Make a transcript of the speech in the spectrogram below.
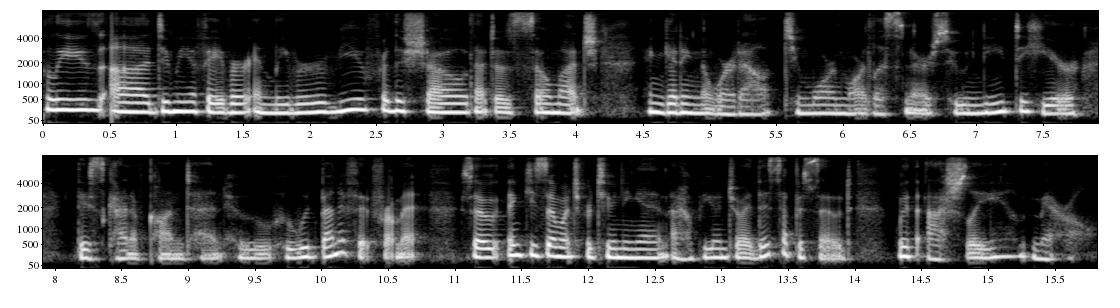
please uh, do me a favor and leave a review for the show. That does so much in getting the word out to more and more listeners who need to hear this kind of content, who, who would benefit from it. So, thank you so much for tuning in. I hope you enjoyed this episode with Ashley Merrill.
